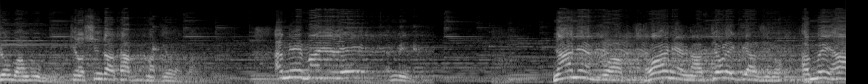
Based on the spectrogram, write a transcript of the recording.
လုံပါဘူးမေကျွန်တော်စဉ်းစားခါမှပြောတာပါအမေမှန်ရင်လေအမေ နားနဲ့ဘွာဘွားနဲ့ငါပြောလိုက်ပြစီတော့အမေဟာ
